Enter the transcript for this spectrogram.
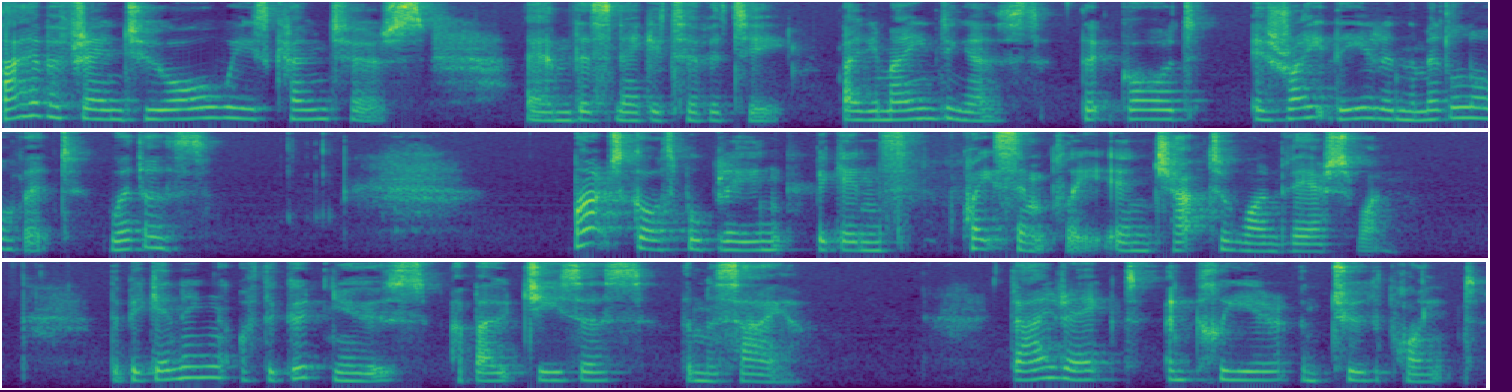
I have a friend who always counters um, this negativity by reminding us that God is right there in the middle of it with us. Mark's Gospel begins quite simply in chapter 1, verse 1. The beginning of the good news about Jesus the Messiah. Direct and clear and to the point.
